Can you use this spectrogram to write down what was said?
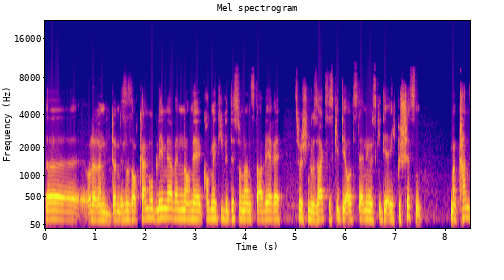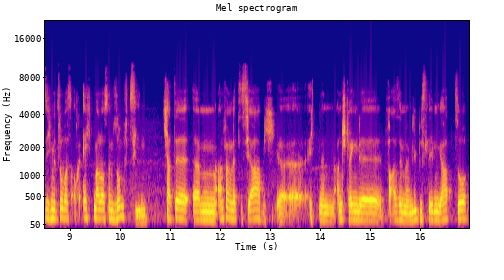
äh, oder dann, dann ist es auch kein Problem mehr, wenn noch eine kognitive Dissonanz da wäre zwischen du sagst, es geht dir outstanding und es geht dir eigentlich beschissen. Man kann sich mit sowas auch echt mal aus einem Sumpf ziehen. Ich hatte ähm, Anfang letztes Jahr habe ich äh, echt eine anstrengende Phase in meinem Liebesleben gehabt. So,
